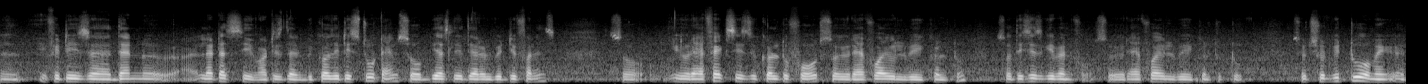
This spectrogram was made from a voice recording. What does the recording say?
uh, if it is uh, then uh, let us see what is that because it is 2 times so obviously there will be difference. So your fx is equal to 4 so your fy will be equal to so this is given 4 so your fy will be equal to 2 so it should be 2 omega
